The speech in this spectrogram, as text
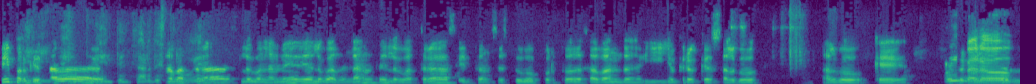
Sí, porque y- estaba, intentar estaba atrás, luego en la media, luego adelante, luego atrás, y entonces estuvo por toda esa banda. Y yo creo que es algo, algo que, Pero,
